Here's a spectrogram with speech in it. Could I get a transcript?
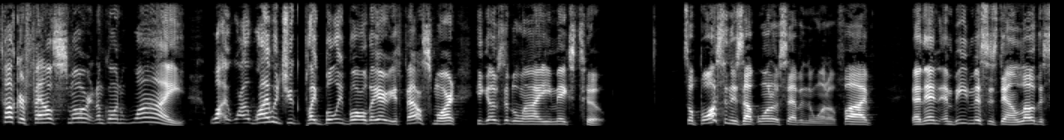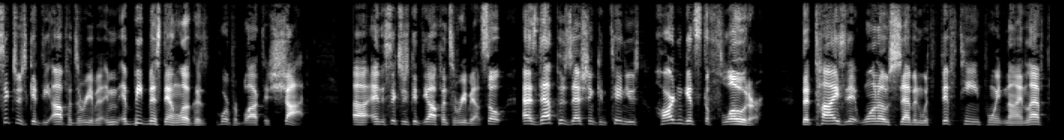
Tucker fouls Smart. And I'm going, why? Why, why, why would you play bully ball there? You foul Smart. He goes to the line, he makes two. So Boston is up 107 to 105. And then Embiid misses down low. The Sixers get the offensive rebound. Embiid missed down low because Horford blocked his shot. Uh, and the Sixers get the offensive rebound. So as that possession continues, Harden gets the floater that ties it at 107 with 15.9 left.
